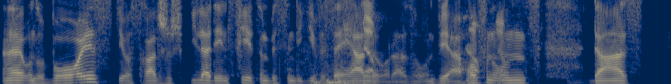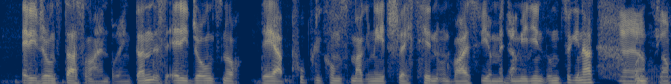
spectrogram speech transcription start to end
Äh, unsere Boys, die australischen Spieler, denen fehlt so ein bisschen die gewisse Härte Ja. oder so. Und wir erhoffen ja. uns, dass Eddie Jones das reinbringt. Dann ist Eddie Jones noch der Publikumsmagnet schlechthin und weiß, wie er mit Ja. den Medien umzugehen hat. Ja, ja, Und- klar.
